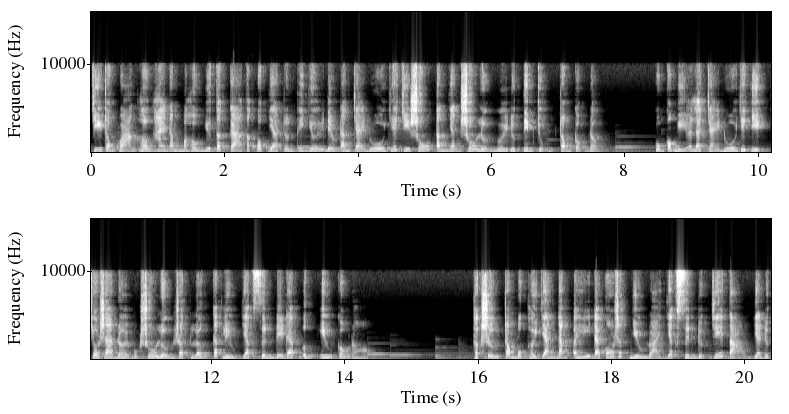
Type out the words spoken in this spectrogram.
Chỉ trong khoảng hơn 2 năm mà hầu như tất cả các quốc gia trên thế giới đều đang chạy đua với chỉ số tăng nhanh số lượng người được tiêm chủng trong cộng đồng. Cũng có nghĩa là chạy đua với việc cho ra đời một số lượng rất lớn các liều vaccine để đáp ứng yêu cầu đó. Thật sự trong một thời gian ngắn ấy đã có rất nhiều loại vaccine được chế tạo và được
